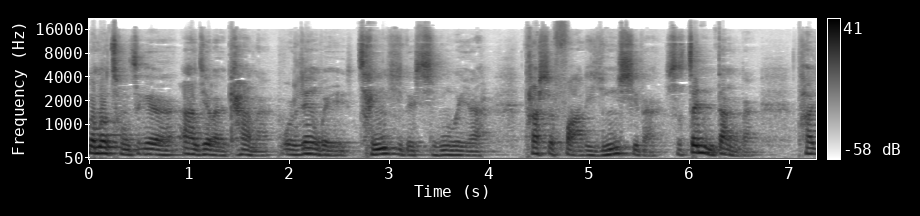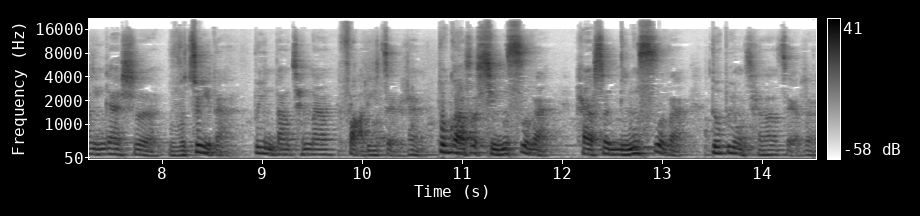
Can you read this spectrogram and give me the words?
那么从这个案件来看呢，我认为陈宇的行为啊，他是法律允许的，是正当的，他应该是无罪的，不应当承担法律责任，不管是刑事的还是民事的，都不用承担责任。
